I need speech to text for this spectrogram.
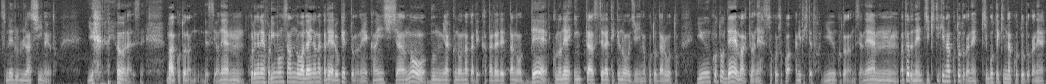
集めるらしいのよと。いうようなですね、まあことなんですよね。うん。これがね、ホリモンさんの話題の中で、ロケットのね、会社の文脈の中で語られたので、このね、インターステラテクノロジーのことだろうということで、まあ今日はね、そこそこ上げてきたということなんですよね。うん。まあただね、時期的なこととかね、規模的なこととかね、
